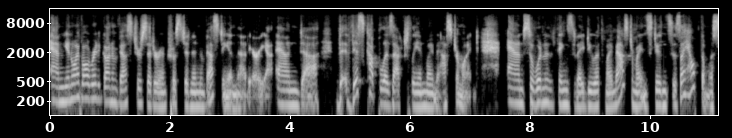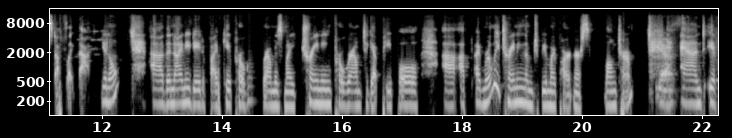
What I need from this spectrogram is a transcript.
and you know i've already got investors that are interested in investing in that area. And uh, th- this couple is actually in my mastermind. And so one of the things that I do with my mastermind students is I help them with stuff like that, you know? Uh, the 90 day to 5K program is my training program to get people uh, up. I'm really training them to be my partners long term. Yes. And if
